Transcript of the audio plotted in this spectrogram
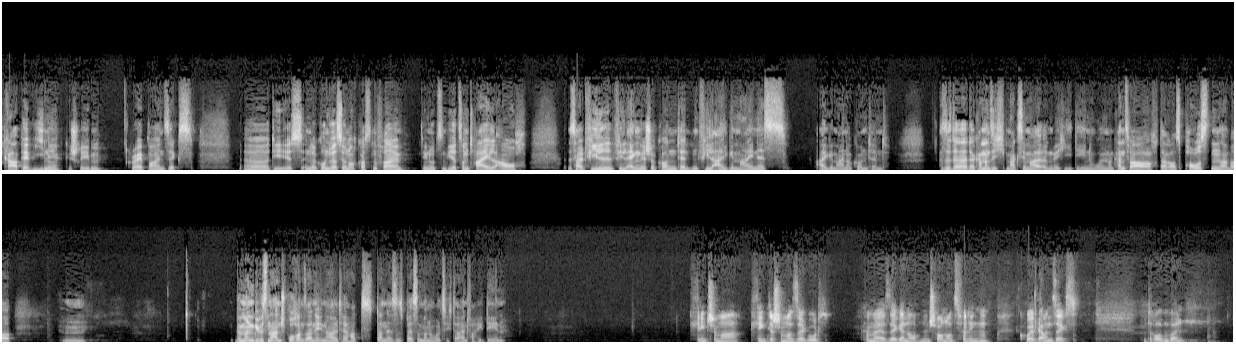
Grape Wiene geschrieben. Grapevine 6. Äh, die ist in der Grundversion auch kostenfrei. Die nutzen wir zum Teil auch. Ist halt viel, viel englischer Content und viel allgemeines, allgemeiner Content. Also da, da kann man sich maximal irgendwelche Ideen holen. Man kann zwar auch daraus posten, aber hm, wenn man einen gewissen Anspruch an seine Inhalte hat, dann ist es besser, man holt sich da einfach Ideen. Klingt schon mal, klingt ja schon mal sehr gut. Können wir ja sehr gerne auch in den Shownotes verlinken. Quape ja. 6 mit Traubenwein.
